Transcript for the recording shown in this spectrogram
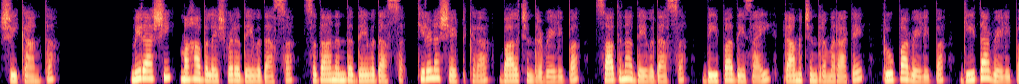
ಶ್ರೀಕಾಂತ, ಮಿರಾಶಿ ಮಹಾಬಲೇಶ್ವರ ದೇವದಾಸ, ಸದಾನಂದ ದೇವದಾಸ, ಕಿರಣ ಶೇಟ್ಕರ, ಬಾಲಚಂದ್ರ ವೇಳಿಪ ಸಾಧನಾ ದೇವದಾಸ, ದೀಪಾ ದೇಸಾಯಿ, ರಾಮಚಂದ್ರ ಮರಾಠೆ, ರೂಪಾ ವೇಳಿಪ ಗೀತಾ ವೇಳಿಪ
